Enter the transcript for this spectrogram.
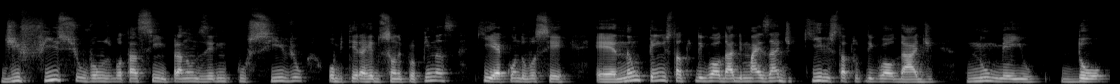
difícil, vamos botar assim, para não dizer impossível, obter a redução de propinas, que é quando você é, não tem o Estatuto de Igualdade, mas adquire o Estatuto de Igualdade no meio do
